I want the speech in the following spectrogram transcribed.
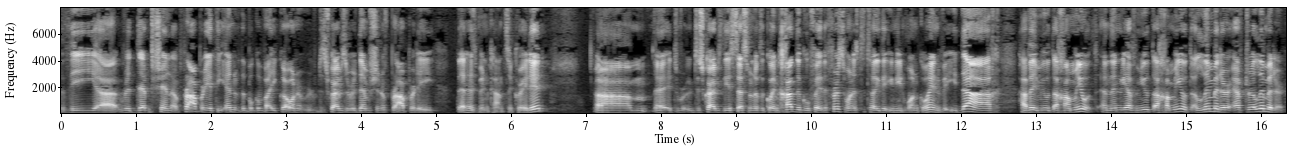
the uh, redemption of property at the end of the book of Vayikra, when it describes the redemption of property that has been consecrated. Um, uh, it describes the assessment of the Kohen. Chad The first one is to tell you that you need one Kohen. Ve'idach have miut. And then we have miut a limiter after a limiter.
